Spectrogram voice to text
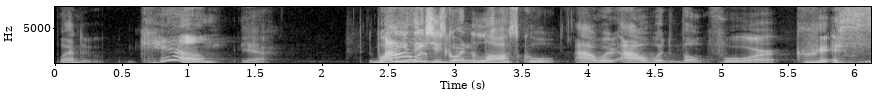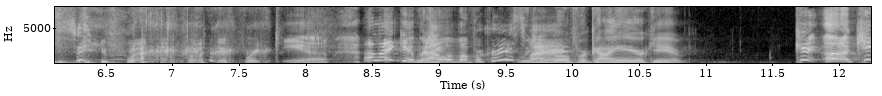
What Kim? Yeah. Why do I you think she's going to law school? I would I would vote for Chris before I voted for Kim. I like Kim, but I would vote for Chris. Would you vote for Kanye or Kim? Kim? Uh, Kim.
